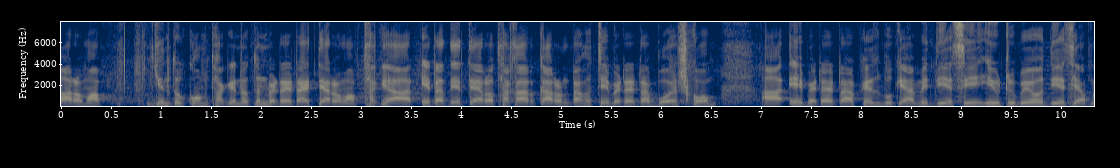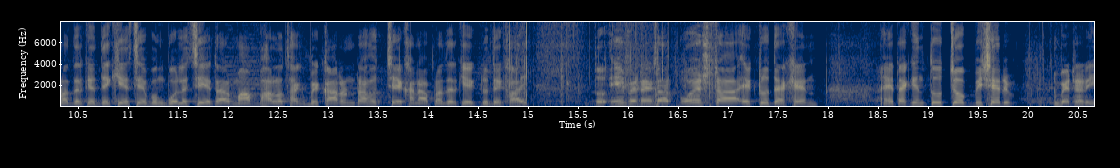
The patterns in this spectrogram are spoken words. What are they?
বারো মাপ কিন্তু কম থাকে। নতুন ব্যাটারিটায় তেরো মাপ থাকে। আর এটাতে তেরো থাকার কারণটা হচ্ছে, এই ব্যাটারিটা বয়স কম। আর এই ব্যাটারিটা ফেসবুকে আমি দিয়েছি ইউটিউবেও দিয়েছি, আপনাদেরকে দেখিয়েছি এবং বলেছি, এটার মাপ ভালো থাকবে। কারণটা হচ্ছে, এখানে আপনাদেরকে একটু দেখাই। তো এই ব্যাটারিটার বয়সটা একটু দেখেন। এটা কিন্তু চব্বিশের ব্যাটারি।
